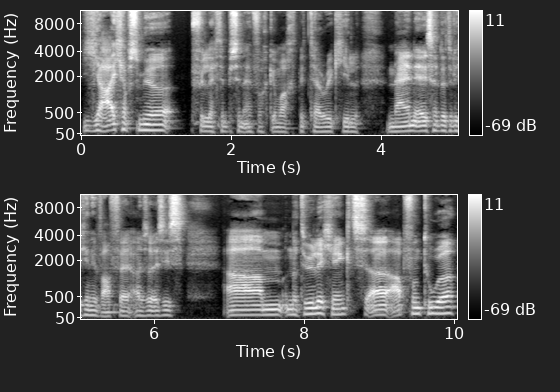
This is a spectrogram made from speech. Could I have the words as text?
Ja, ich habe es mir vielleicht ein bisschen einfach gemacht mit Terry Hill. Nein, er ist halt natürlich eine Waffe. Also es ist, ähm, natürlich hängt's äh, ab von Tour,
